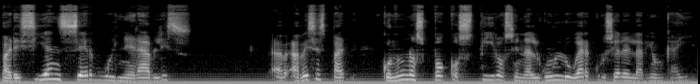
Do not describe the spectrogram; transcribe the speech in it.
parecían ser vulnerables, a, veces con unos pocos tiros en algún lugar crucial el avión caía.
